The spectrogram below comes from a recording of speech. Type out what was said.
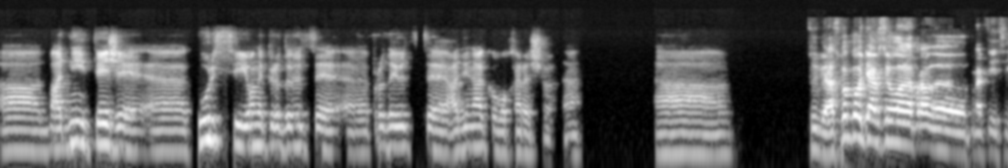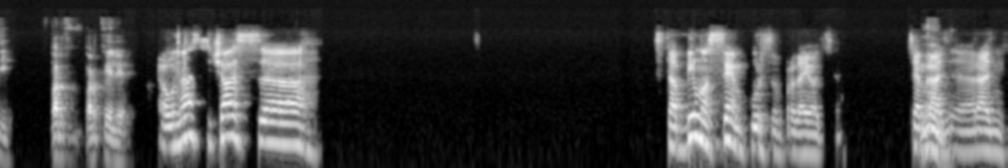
одни и те же курсы, и они продаются, продаются одинаково хорошо, да. А, Супер. А сколько у тебя всего на э, профессий в портфеле? У нас сейчас э, стабильно 7 курсов продается. 7 ну, раз, э, разных.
